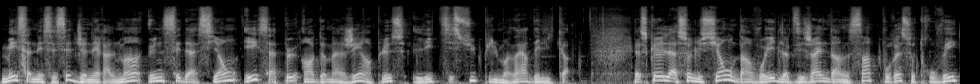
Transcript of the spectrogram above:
mais ça nécessite généralement une sédation et ça peut endommager en plus les tissus pulmonaires délicats. Est-ce que la solution d'envoyer de l'oxygène dans le sang pourrait se trouver,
